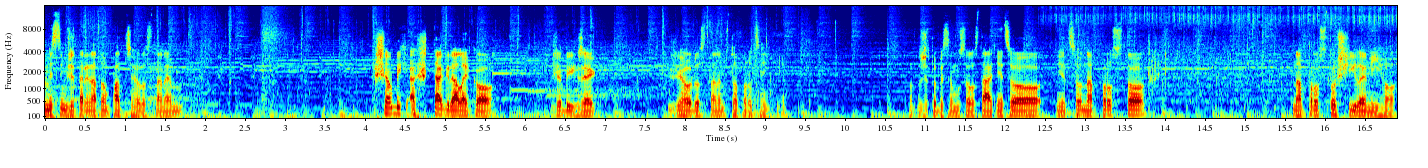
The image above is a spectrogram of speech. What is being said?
myslím, že tady na tom patře ho dostanem. Šel bych až tak daleko, že bych řekl, že ho dostaneme stoprocentně. Protože to by se muselo stát něco, něco naprosto, naprosto šílenýho,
